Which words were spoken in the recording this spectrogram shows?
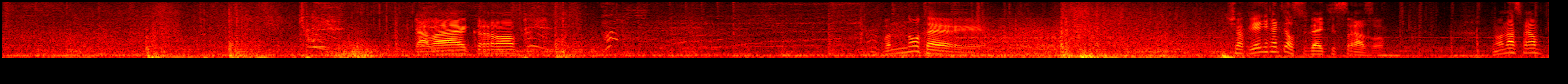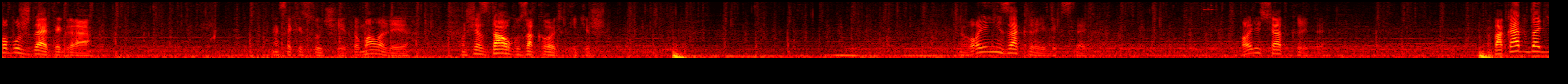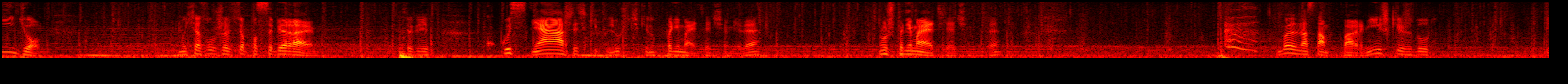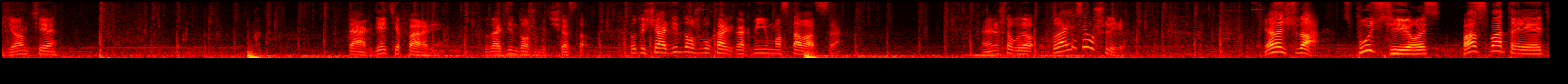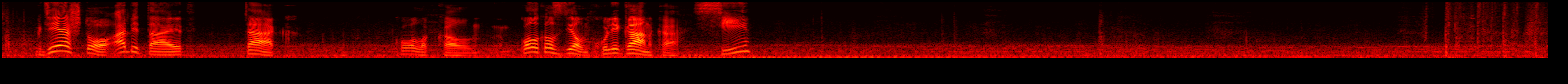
Давай, Кров. Внутрь. Черт, я не хотел сюда идти сразу. Но нас прям побуждает игра. На всякий случай. То мало ли. Он сейчас дорогу закроет, Китиш. Вроде не закрыли, кстати. Вроде все открыто. Пока туда не идем. Мы сейчас лучше все пособираем. Все эти вкусняшечки, плюшечки. Ну, понимаете, о чем я, да? Ну уж понимаете, о чем я, да? Были нас там парнишки ждут. Идемте. Так, где эти парни? Тут один должен быть сейчас... Тут еще один должен был как минимум оставаться. Они что, куда? Куда они все ушли? Я, значит, сюда спустилась. Посмотреть, где что обитает. Так. Колокол. Колокол сделан. Хулиганка. Си.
